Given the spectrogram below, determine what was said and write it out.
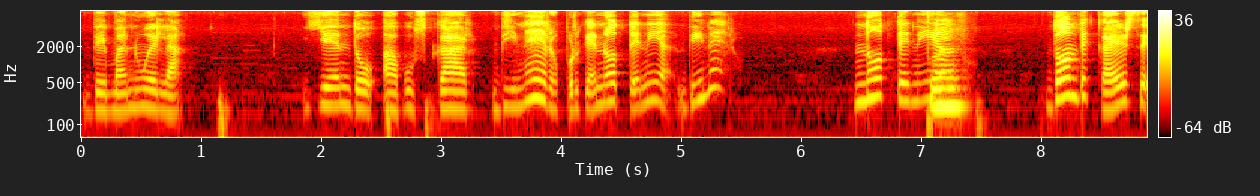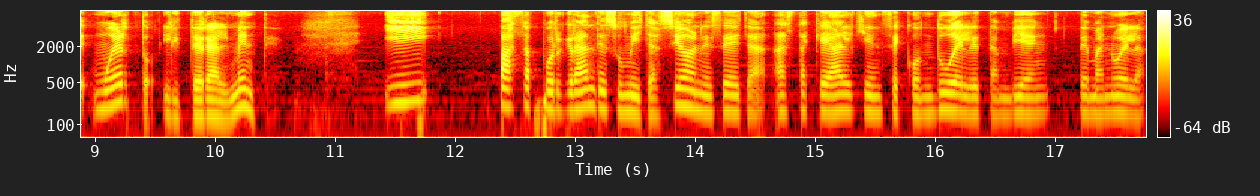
de Manuela yendo a buscar dinero porque no tenía dinero. No tenía dónde caerse muerto, literalmente. Y pasa por grandes humillaciones ella, hasta que alguien se conduele también de Manuela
